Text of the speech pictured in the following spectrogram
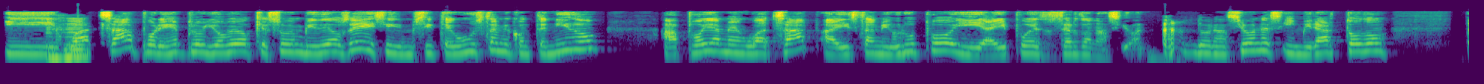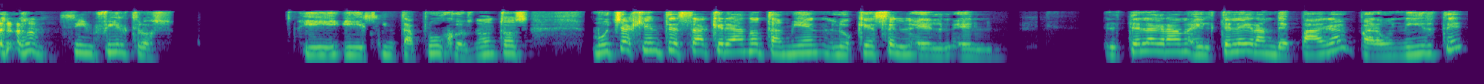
Y WhatsApp, por ejemplo, yo veo que suben videos, hey, si, si te gusta mi contenido, apóyame en WhatsApp, ahí está mi grupo y ahí puedes hacer donación, donaciones y mirar todo sin filtros y, sin tapujos, ¿no? Entonces, mucha gente está creando también lo que es el, el, el, Telegram, el Telegram de paga para unirte.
